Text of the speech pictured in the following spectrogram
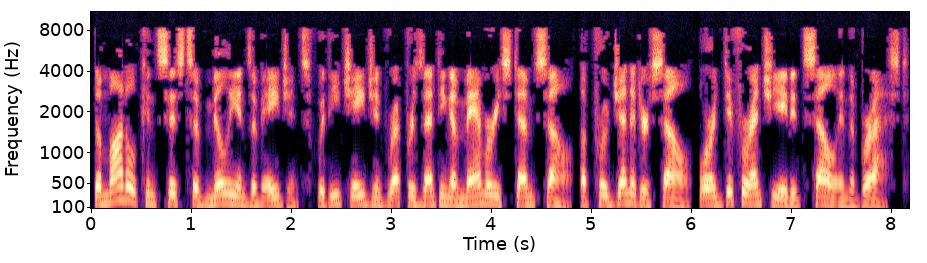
The model consists of millions of agents, with each agent representing a mammary stem cell, a progenitor cell, or a differentiated cell in the breast.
